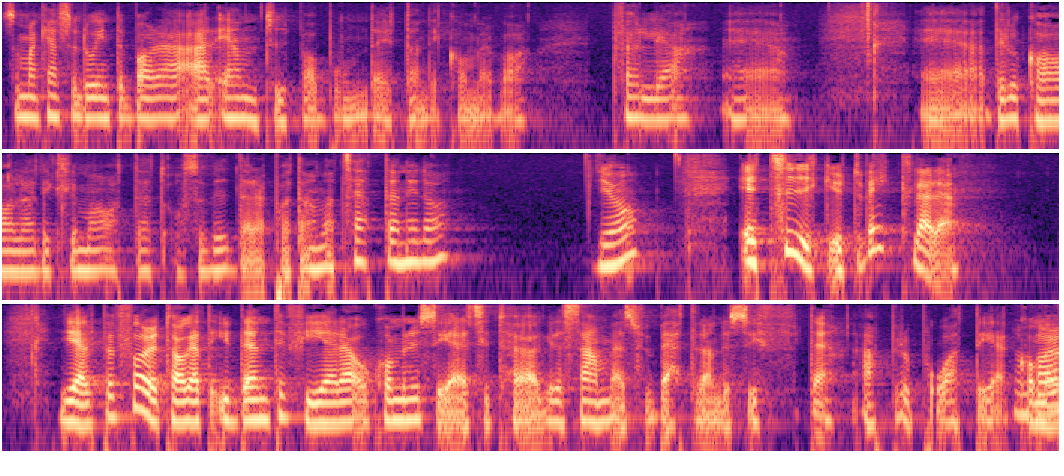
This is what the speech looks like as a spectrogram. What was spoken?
Så man kanske då inte bara är en typ av bonde utan det kommer vara följa eh, Eh, det lokala, det klimatet och så vidare på ett annat sätt än idag. Ja, etikutvecklare hjälper företag att identifiera och kommunicera sitt högre samhällsförbättrande syfte. Apropå att det kommer bara att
